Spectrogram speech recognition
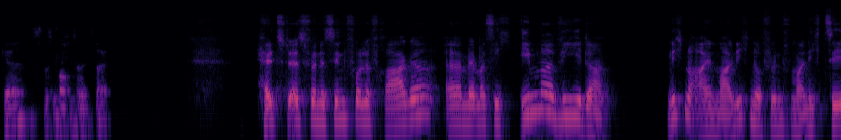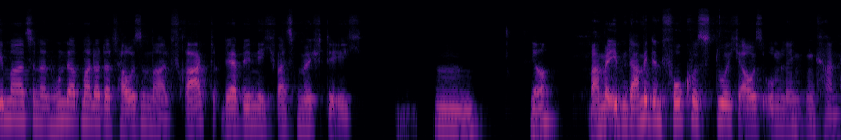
Gell? Das, das braucht seine Zeit. Hältst du es für eine sinnvolle Frage, äh, wenn man sich immer wieder, nicht nur einmal, nicht nur fünfmal, nicht zehnmal, sondern hundertmal oder tausendmal fragt, wer bin ich, was möchte ich? Hm, ja, weil man eben damit den Fokus durchaus umlenken kann.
